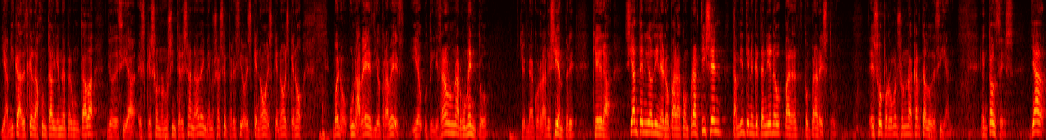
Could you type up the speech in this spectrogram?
y a mí cada vez que en la Junta alguien me preguntaba, yo decía, es que eso no nos interesa nada y menos a ese precio, es que no, es que no, es que no. Bueno, una vez y otra vez. Y utilizaron un argumento que me acordaré siempre, que era, si han tenido dinero para comprar Thyssen, también tienen que tener dinero para comprar esto. Eso, por lo menos en una carta, lo decían. Entonces, ya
